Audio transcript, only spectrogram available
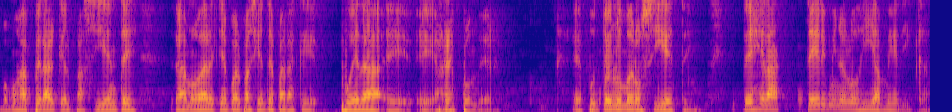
vamos a esperar que el paciente, vamos a darle tiempo al paciente para que pueda eh, eh, responder. El punto número 7, deje la terminología médica.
